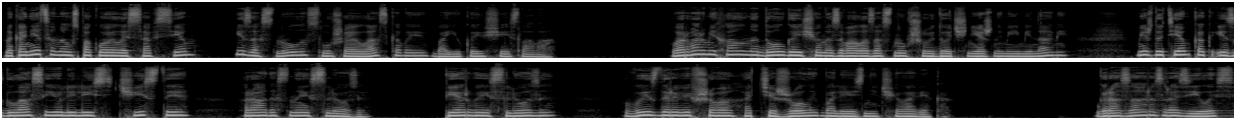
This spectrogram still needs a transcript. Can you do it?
Наконец она успокоилась совсем и заснула, слушая ласковые, баюкающие слова. Варвара Михайловна долго еще называла заснувшую дочь нежными именами, между тем, как из глаз ее лились чистые, радостные слезы. Первые слезы выздоровевшего от тяжелой болезни человека. Гроза разразилась,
